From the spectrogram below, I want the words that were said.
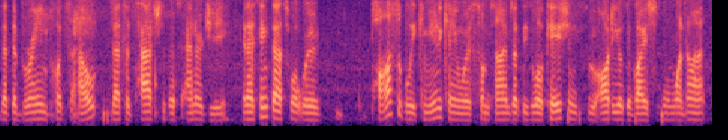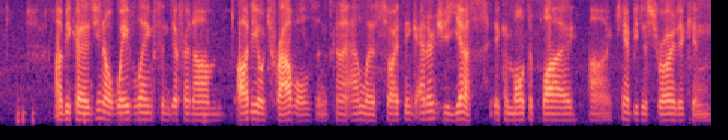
that the brain puts out that's attached to this energy. And I think that's what we're possibly communicating with sometimes at these locations through audio devices and whatnot. Uh, because you know wavelengths and different um, audio travels and it's kind of endless. So I think energy, yes, it can multiply, uh, can't be destroyed. It can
